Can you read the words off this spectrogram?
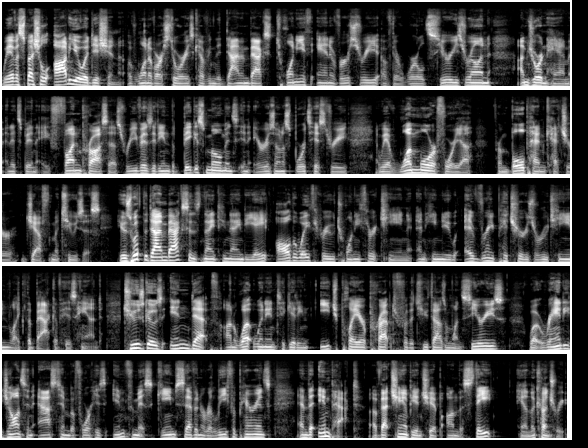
We have a special audio edition of one of our stories covering the Diamondbacks' 20th anniversary of their World Series run. I'm Jordan Ham, and it's been a fun process revisiting the biggest moments in Arizona sports history. And we have one more for you from bullpen catcher Jeff Motuzas. He was with the Diamondbacks since 1998 all the way through 2013, and he knew every pitcher's routine like the back of his hand. Tuz goes in depth on what went into getting each player prepped for the 2001 series, what Randy Johnson asked him before his infamous Game 7 relief appearance, and the impact of that championship on the state and the country.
